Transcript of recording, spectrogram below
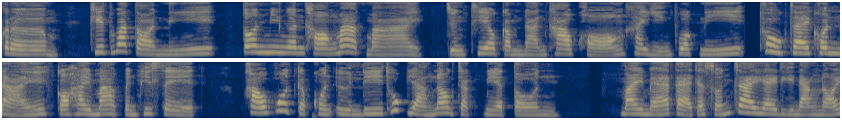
เกริม คิดว่าตอนนี้ตนมีเงินทองมากมาย จึงเที่ยวกำนันข้าวของให้หญิงพวกนี้ ถูกใจคนไหนก็ให้มากเป็นพิเศษ เขาพูดกับคนอื่นดีทุกอย่างนอกจากเมียตน ไม่แม้แต่จะสนใจใยดีนางน้อย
